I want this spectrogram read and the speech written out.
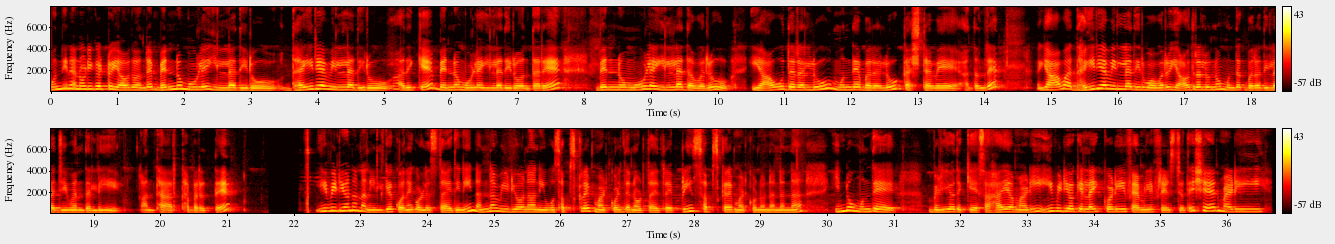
ಮುಂದಿನ ನುಡಿಗಟ್ಟು ಯಾವುದು ಅಂದರೆ ಬೆನ್ನು ಮೂಳೆ ಇಲ್ಲದಿರು, ಧೈರ್ಯವಿಲ್ಲದಿರು. ಅದಕ್ಕೆ ಬೆನ್ನು ಮೂಳೆ ಇಲ್ಲದಿರು ಅಂತಾರೆ. ಬೆನ್ನು ಮೂಳೆ ಇಲ್ಲದವರು ಯಾವುದರಲ್ಲೂ ಮುಂದೆ ಬರಲು ಕಷ್ಟವೇ. ಅಂತಂದರೆ ಯಾವ ಧೈರ್ಯವಿಲ್ಲದಿರುವವರು ಯಾವುದ್ರಲ್ಲೂ ಮುಂದಕ್ಕೆ ಬರೋದಿಲ್ಲ ಜೀವನದಲ್ಲಿ ಅಂತ ಅರ್ಥ ಬರುತ್ತೆ. ಈ ವಿಡಿಯೋನ ನಾನು ಇಲ್ಲಿಗೆ ಕೊನೆಗೊಳಿಸ್ತಾ ಇದ್ದೀನಿ. ನನ್ನ ವಿಡಿಯೋನ ನೀವು ಸಬ್ಸ್ಕ್ರೈಬ್ ಮಾಡ್ಕೊಳ್ದೆ ನೋಡ್ತಾ ಇದ್ದರೆ ಪ್ಲೀಸ್ ಸಬ್ಸ್ಕ್ರೈಬ್ ಮಾಡಿಕೊಂಡು ನನ್ನನ್ನು ಇನ್ನೂ ಮುಂದೆ ಬೆಳೆಯೋದಕ್ಕೆ ಸಹಾಯ ಮಾಡಿ. ಈ ವಿಡಿಯೋಗೆ ಲೈಕ್ ಕೊಡಿ, ಫ್ಯಾಮಿಲಿ, ಫ್ರೆಂಡ್ಸ್ ಜೊತೆ ಶೇರ್ ಮಾಡಿ.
